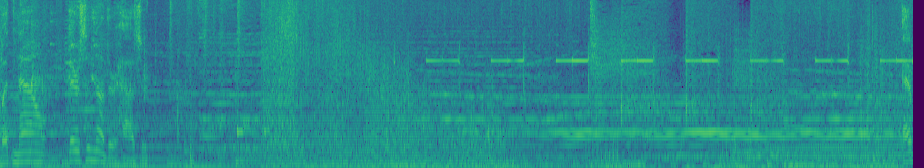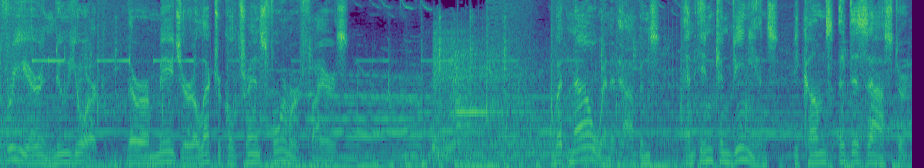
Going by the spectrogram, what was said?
But now, there's another hazard. Every year in New York, there are major electrical transformer fires. But now when it happens, an inconvenience becomes a disaster.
